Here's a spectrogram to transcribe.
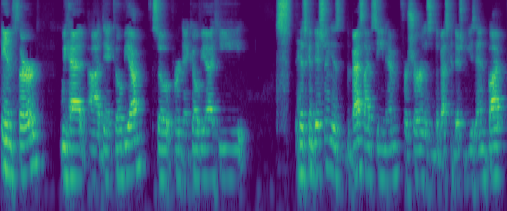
In third, we had uh, Dankovia. So, for Dankovia, he his conditioning is the best I've seen him for sure. This is the best condition he's in, but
